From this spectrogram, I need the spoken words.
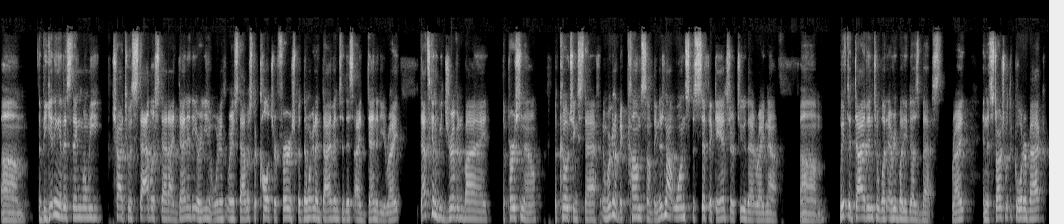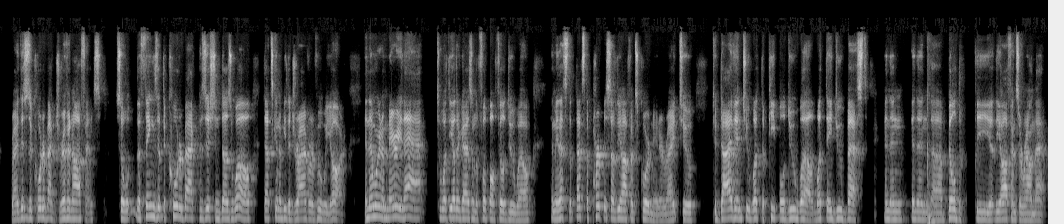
Um, the beginning of this thing, when we try to establish that identity, or you know, we're, we're going to establish the culture first, but then we're going to dive into this identity, right? That's going to be driven by the personnel, the coaching staff, and we're going to become something. There's not one specific answer to that right now. Um, we have to dive into what everybody does best, right? and it starts with the quarterback, right? This is a quarterback driven offense. So the things that the quarterback position does well, that's going to be the driver of who we are. And then we're going to marry that to what the other guys on the football field do well. I mean, that's the that's the purpose of the offense coordinator, right? To to dive into what the people do well, what they do best, and then and then uh, build the, the the offense around that.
